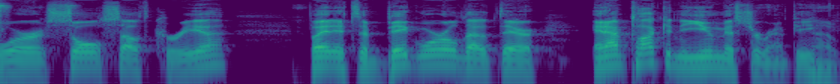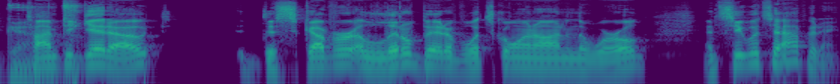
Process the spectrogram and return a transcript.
or Seoul, South Korea, but it's a big world out there. And I'm talking to you, Mr. Rempe. Oh, Time to get out, discover a little bit of what's going on in the world, and see what's happening.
